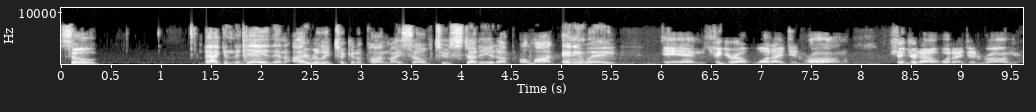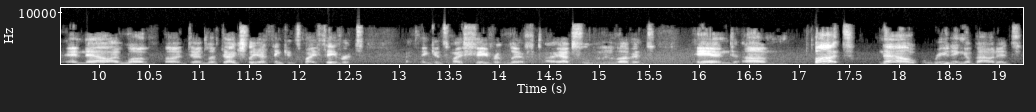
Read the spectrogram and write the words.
So back in the day, then I really took it upon myself to study it up a lot anyway and figure out what I did wrong. Figured out what I did wrong, and now I love uh, deadlift. Actually, I think it's my favorite. I think it's my favorite lift. I absolutely love it. And um, but now reading about it,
